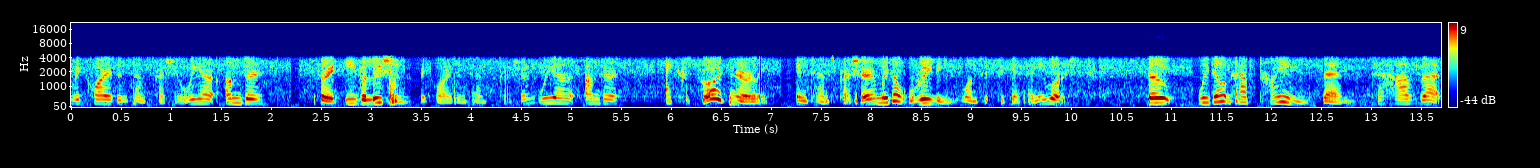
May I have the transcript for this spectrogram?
requires intense pressure. We are under, sorry, evolution requires intense pressure. We are under extraordinarily intense pressure, and we don't really want it to get any worse. So we don't have time then to have that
